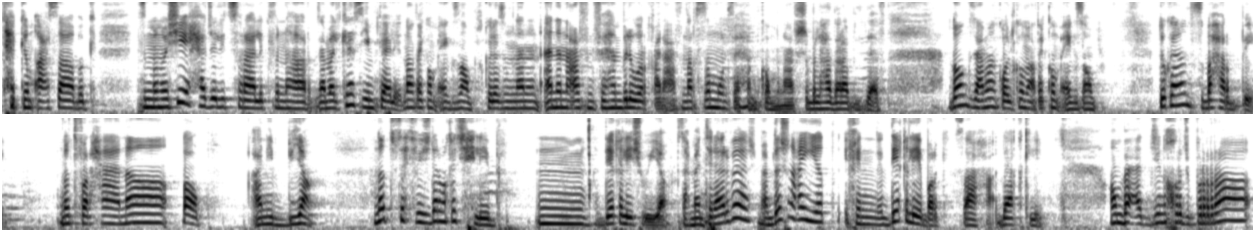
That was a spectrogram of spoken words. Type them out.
تحكم أعصابك. تسمى ماشي حاجة اللي تصرى لك في النهار. زعما الكاس يمتلئ. نعطيكم exemple لازم أنا, أنا نعرف نفهم بالورقة نعرف نرسم ونفهمكم ما نعرفش بالهضرة بزاف. donc زعما نقول لكم نعطيكم exemple دوك أنا صباح ربي. نوض فرحانة. top. راني bien. نوض فتحت في جدار ما لقيتش حليب. ضيق لي شوية. بصح ما نتنرفاش ما نبداش نعيط. يا أخي ضيق لي برك. صح ضاقت لي. ومن بعد نجي نخرج برا.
